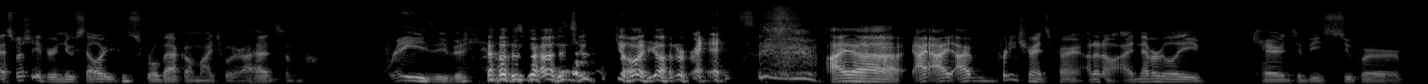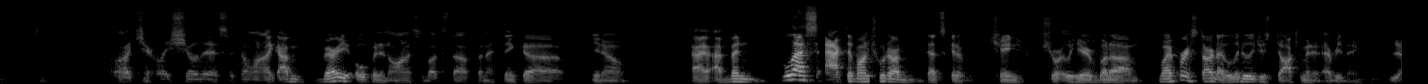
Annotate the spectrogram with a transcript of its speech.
especially if you're a new seller you can scroll back on my twitter i had some crazy videos i was just going on rants. I uh I, I I'm pretty transparent. I don't know. I never really cared to be super oh, I can't really show this. I don't want like I'm very open and honest about stuff. And I think uh, you know, I, I've been less active on Twitter. I'm, that's gonna change shortly here. But um when I first started, I literally just documented everything. Yeah.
